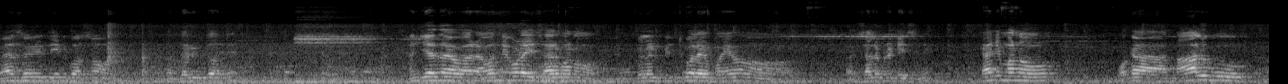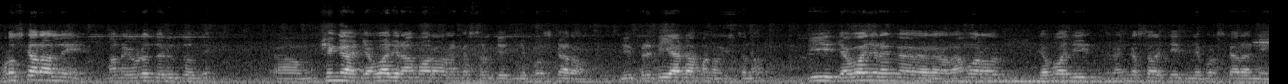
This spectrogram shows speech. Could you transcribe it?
వేసవి దీనికోసం జరుగుతుంది. అంచేత వారు అవన్నీ కూడా ఈసారి మనం పిల్లల్ని పిలుచుకోలేకపోయాం సెలబ్రిటీస్ని కానీ మనం ఒక నాలుగు పురస్కారాల్ని మనం ఇవ్వడం జరుగుతుంది. ముఖ్యంగా జవాజీ రామారావు రంగస్థలం చేసిన పురస్కారం ఇది ప్రతి ఏటా మనం ఇస్తున్నాం. ఈ జవాజీ రంగ రామారావు జవాజీ రంగస్థల చైతన్య పురస్కారాన్ని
